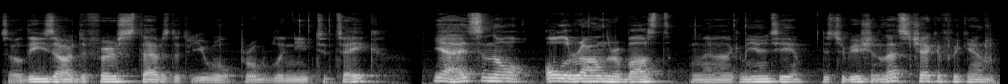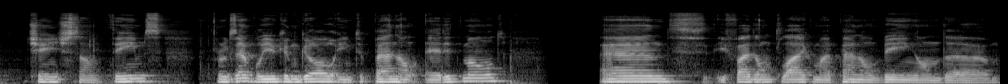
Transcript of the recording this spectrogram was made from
So these are the first steps that you will probably need to take. Yeah it's an all, all robust uh, community distribution. Let's check if we can change some themes for example, you can go into panel edit mode and if I don't like my panel being on the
